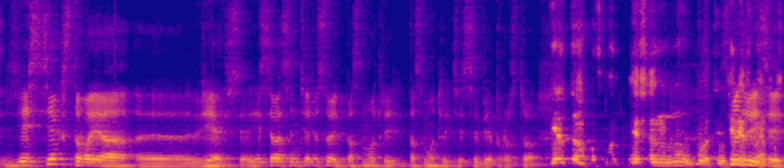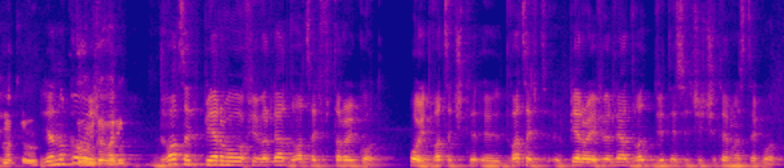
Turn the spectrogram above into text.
есть текстовая э, версия. Если вас интересует, посмотрите, посмотрите себе просто Я, да, посмотрю. Если ну, будет интересно, Смотрите, я посмотрю. Янукович Он говорит. 21 февраля 22 год. Ой, 24, э, 21 февраля 2- 2014 год.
